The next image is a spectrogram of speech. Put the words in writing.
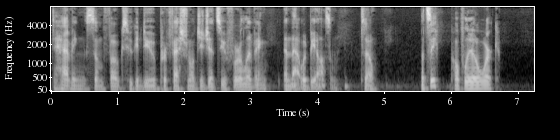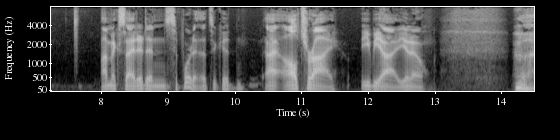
to having some folks who could do professional jiu-jitsu for a living, and that would be awesome. So, let's see. Hopefully it'll work. I'm excited and support it. That's a good. I, I'll try EBI. You know.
